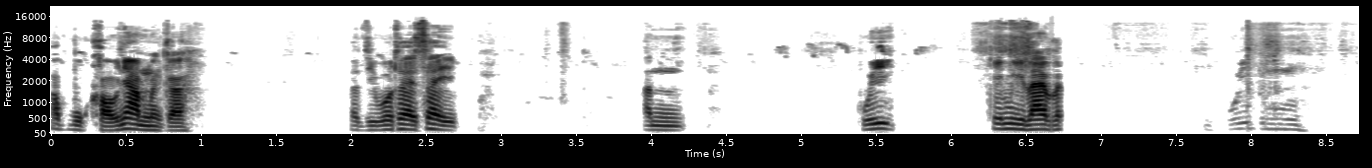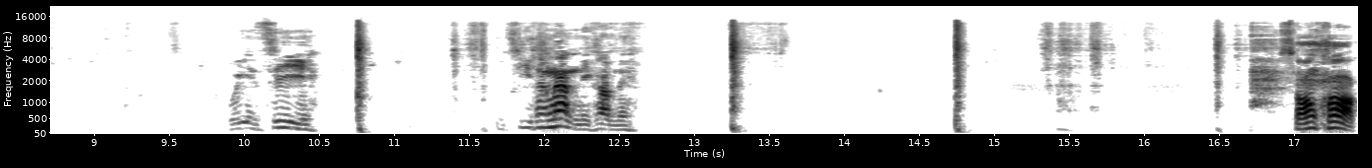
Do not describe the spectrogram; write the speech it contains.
เอาปลูกเขาย่ำนั่นกะกะจิบไทยใส่อันปุ๋ยเคมีลายแบบปุ๋ยเป็นปุ๋ยอินทรีย์อินทรีย์ทั้งนั้นนี่ครับเนี่ยสองคอก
